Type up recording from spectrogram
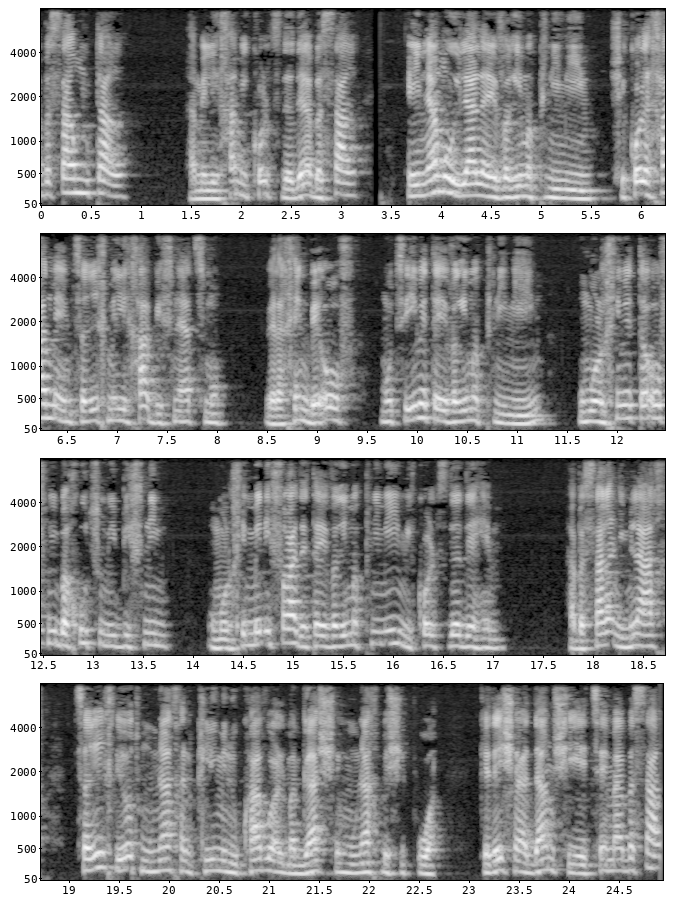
הבשר מותר. המליחה מכל צדדי הבשר אינה מועילה לאיברים הפנימיים, שכל אחד מהם צריך מליחה בפני עצמו, ולכן בעוף מוציאים את האיברים הפנימיים ומולכים את העוף מבחוץ ומבפנים, ומולכים בנפרד את האיברים הפנימיים מכל צדדיהם. הבשר הנמלח צריך להיות מונח על כלי מנוקב או על מגש שמונח בשיפוע, כדי שהדם שיצא מהבשר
